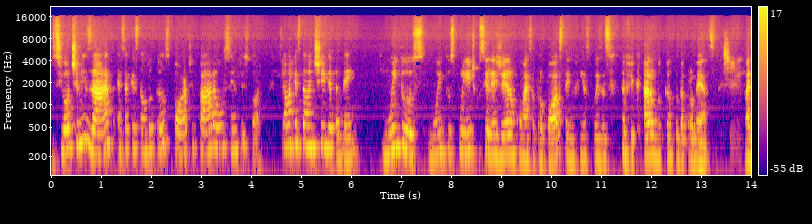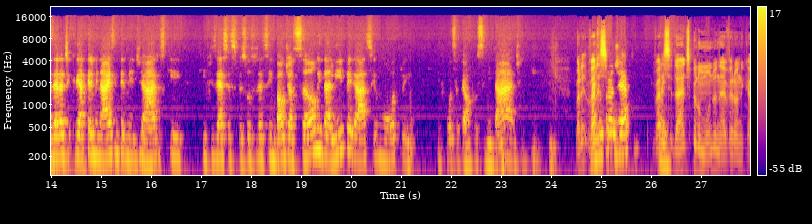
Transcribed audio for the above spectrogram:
se otimizar essa questão do transporte para o centro histórico. Isso é uma questão antiga também, muitos, muitos políticos se elegeram com essa proposta e, no fim, as coisas ficaram no campo da promessa. Sim. Mas era de criar terminais intermediários que, que fizessem, as pessoas fizessem baldeação e dali pegasse um outro e, e fosse até uma proximidade. Enfim. Várias, Mas o projeto... Várias cidades pelo mundo, né, Verônica,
